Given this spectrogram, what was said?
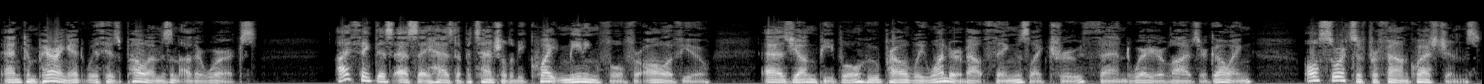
and comparing it with his poems and other works. I think this essay has the potential to be quite meaningful for all of you, as young people who probably wonder about things like truth and where your lives are going, all sorts of profound questions.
